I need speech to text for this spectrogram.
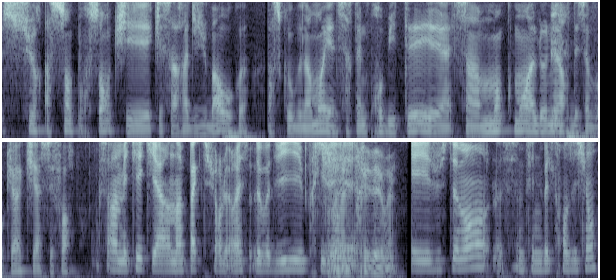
sûr à 100% qu'il qu'il sera radié du barreau. Quoi. Parce qu'au bout d'un moment, il y a une certaine probité et c'est un manquement à l'honneur des avocats qui est assez fort. C'est un métier qui a un impact sur le reste de votre vie privée. Sur la vie privée, oui. Et justement, ça, ça me fait une belle transition.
